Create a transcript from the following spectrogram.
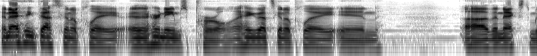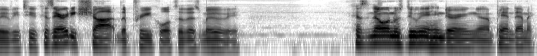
and I think that's gonna play. And her name's Pearl. I think that's gonna play in uh, the next movie too, because they already shot the prequel to this movie. Because no one was doing anything during uh, pandemic.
